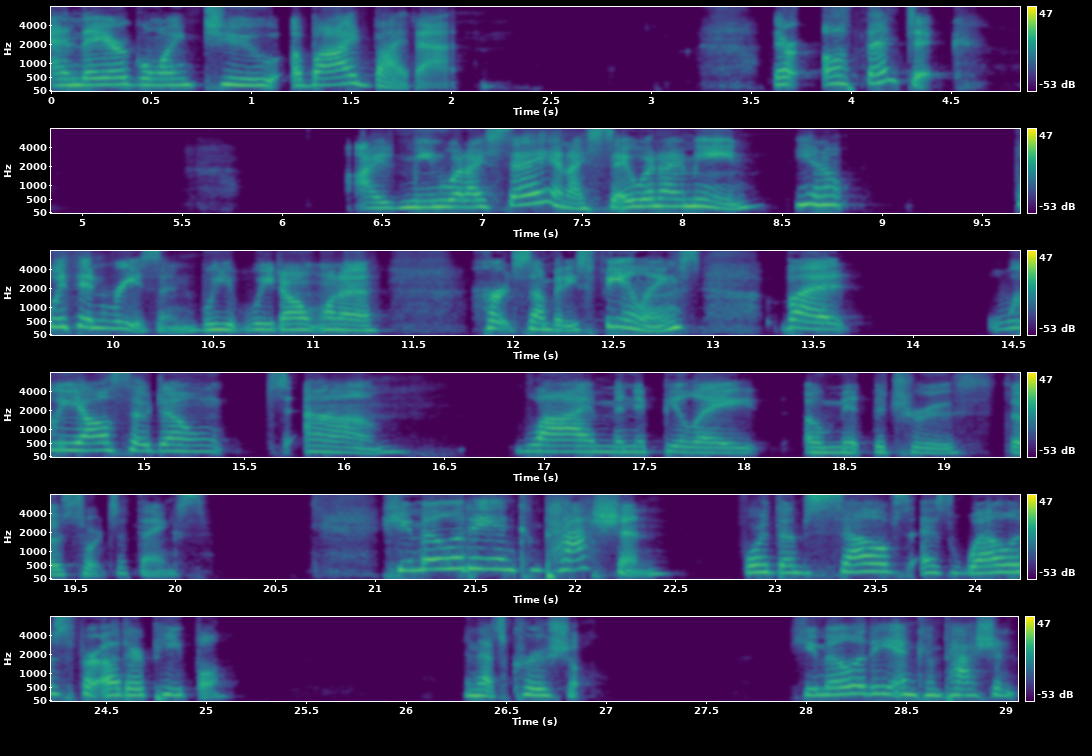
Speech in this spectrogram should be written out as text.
and they are going to abide by that. They're authentic i mean what i say and i say what i mean you know within reason. We we don't want to hurt somebody's feelings but we also don't um, lie manipulate omit the truth those sorts of things. Humility and compassion for themselves as well as for other people. And that's crucial. Humility and compassion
